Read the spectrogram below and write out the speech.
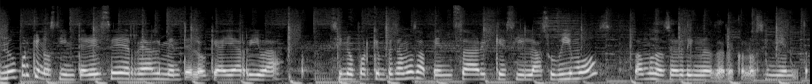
No porque nos interese realmente lo que hay arriba, sino porque empezamos a pensar que si la subimos vamos a ser dignos de reconocimiento.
